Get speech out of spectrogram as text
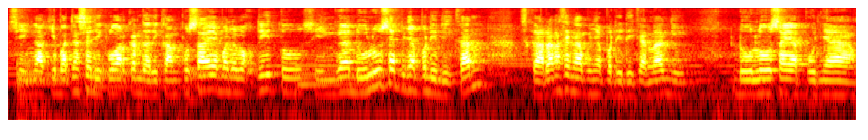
sehingga akibatnya saya dikeluarkan dari kampus saya pada waktu itu. Sehingga dulu saya punya pendidikan sekarang saya nggak punya pendidikan lagi. Dulu saya punya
